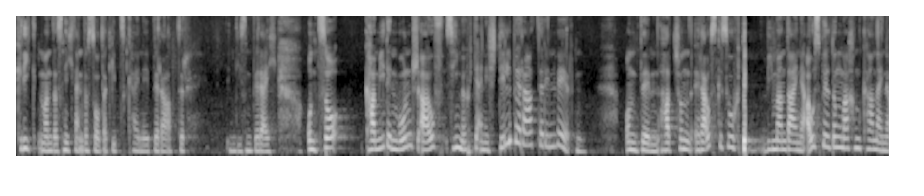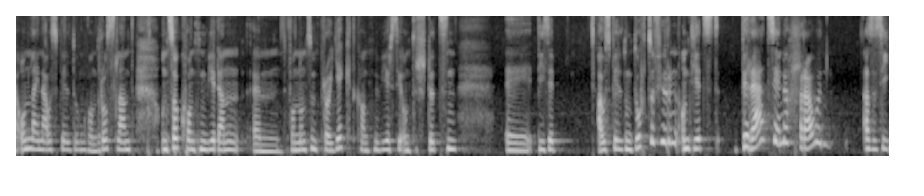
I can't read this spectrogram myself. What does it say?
kriegt man das nicht einfach so, da gibt es keine Berater in diesem Bereich. Und so kam mir den Wunsch auf, sie möchte eine Stillberaterin werden und ähm, hat schon herausgesucht, wie man da eine Ausbildung machen kann, eine Online-Ausbildung von Russland. Und so konnten wir dann ähm, von unserem Projekt konnten wir sie unterstützen, äh, diese Ausbildung durchzuführen. Und jetzt berät sie noch Frauen. Also sie,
